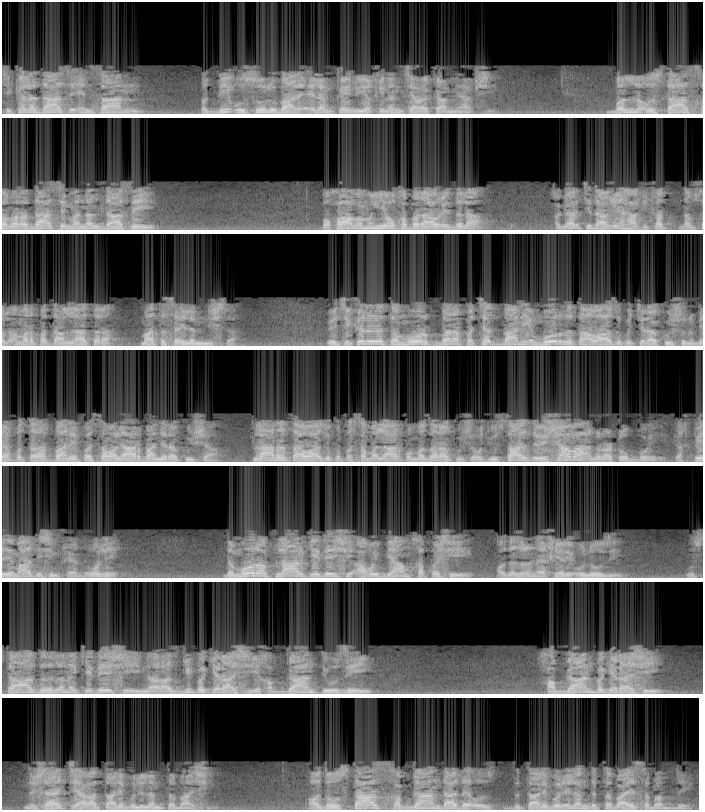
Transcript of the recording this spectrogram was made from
چې کله داسې انسان په دې اصول باندې علم کوي نو یقینا چې هغه کامیاب شي بل استاد خبره داسې منل داسې په خوا به موږ یو خبره اورېدله اگر چې داغه حقیقت نفس الامر پته الله تعالی ما ته سلم نشتا وی چې کله ته مور بره پچت باندې مور د تاواز کو چرا کو شنو بیا په طرف باندې پسم لار باندې را کوشا لار د تاواز کو پسم لار په مزه را کوشا او چې استاد دې شابه ان را ټوب بوي که خپې دې ماته شیم خیر دی ولې د مور او پلار کې دې شي هغه بیا هم خپشي او د زړه نه خیره اولوزي استاد دلنه کې دې شي ناراضګي پکې راشي خفقان تیوزي خفغان پکې راشي نو شاید چې هغه طالب العلم تباشي او د استاد خفغان دا د طالب العلم د تبای سبب دی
